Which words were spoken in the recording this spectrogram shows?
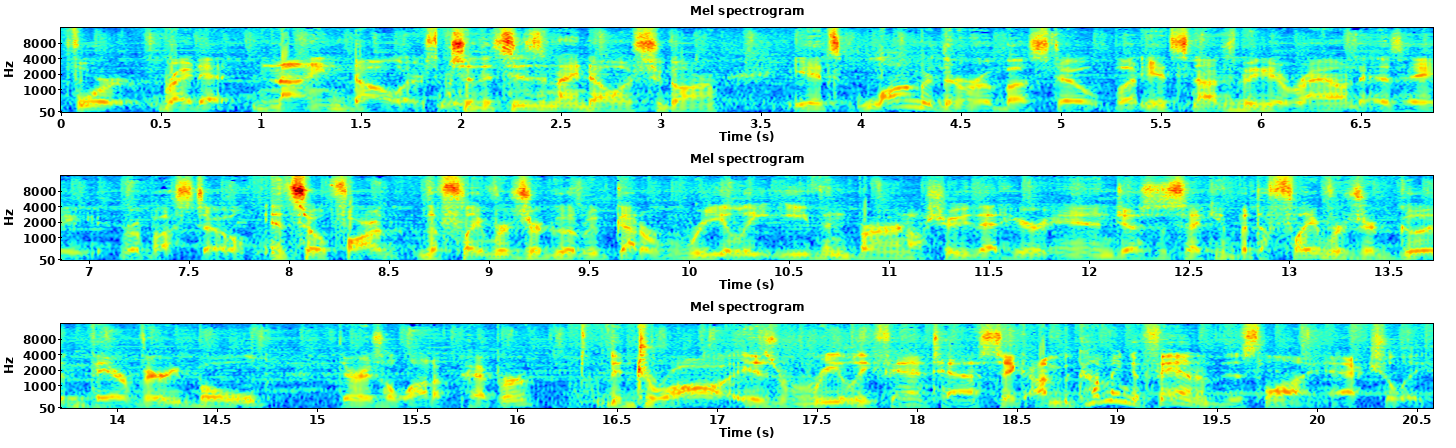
for right at $9. So this is a $9 cigar. It's longer than a Robusto, but it's not as big around as a Robusto. And so far, the flavors are good. We've got a really even burn. I'll show you that here in just a second, but the flavors are good. They're very bold. There is a lot of pepper. The draw is really fantastic. I'm becoming a fan of this line, actually.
